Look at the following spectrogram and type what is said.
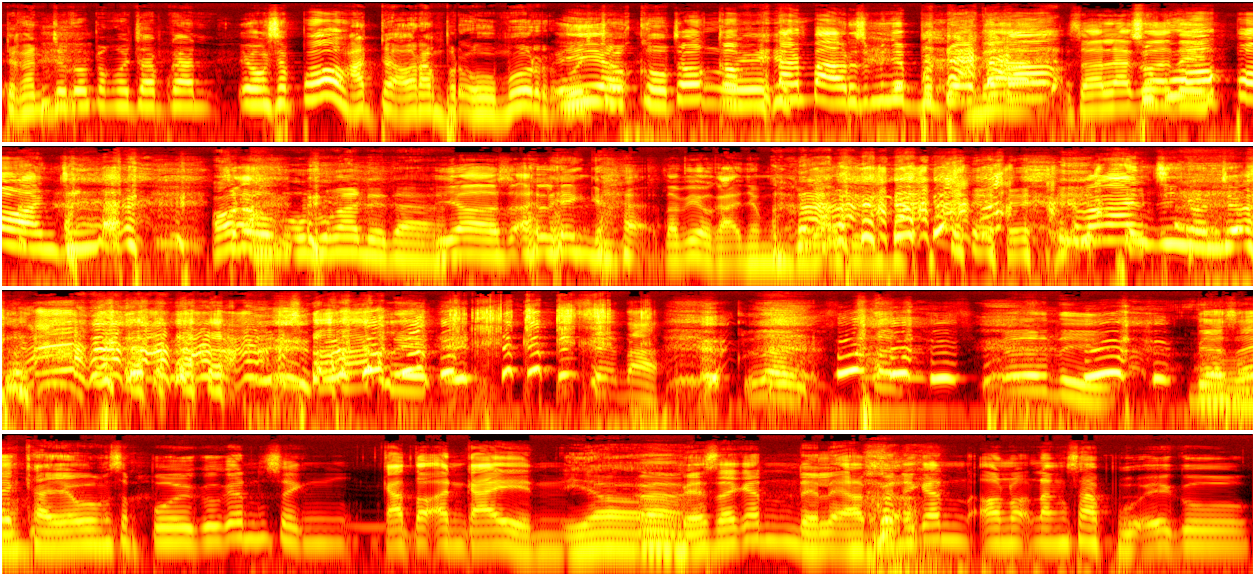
dengan cukup mengucapkan Wong sepuh. ada orang berumur wis Iya, cukup. cukup tanpa harus menyebut Enggak, kok. soalnya aku ate- apa anjing? Oh, ada hubungannya ta. Ya soalnya enggak, tapi yo gak nyambung. Emang anjing konco. Soalnya Ngerti? Biasanya kayak wong sepuh iku kan sing katokan kain. Iya. Biasanya kan ndelek HP ini kan ono nang sabuke iku.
